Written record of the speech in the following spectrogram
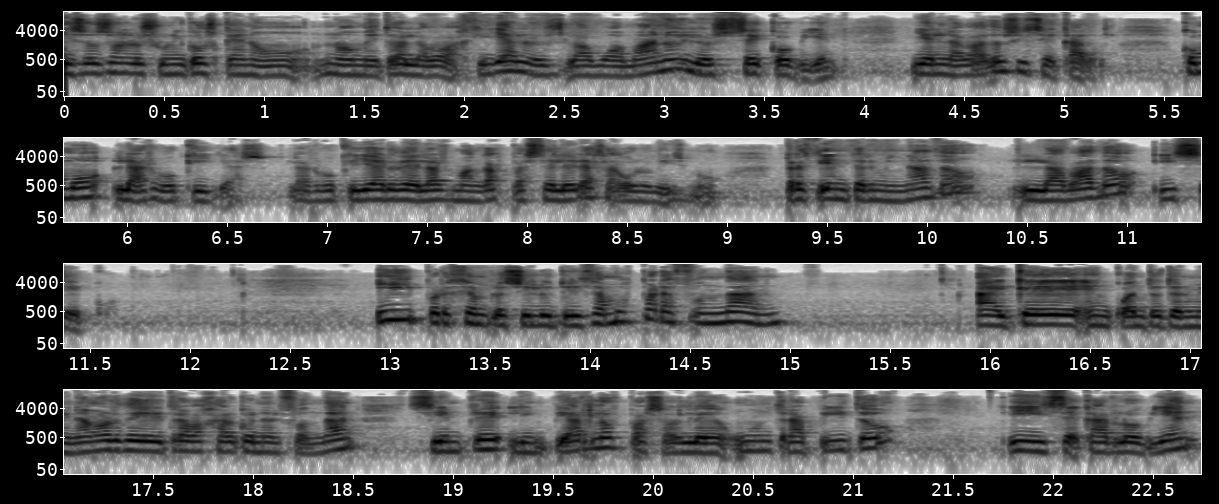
esos son los únicos que no, no meto al lavavajillas, los lavo a mano y los seco bien, bien lavados y secados. Como las boquillas. Las boquillas de las mangas pasteleras hago lo mismo. Recién terminado, lavado y seco. Y, por ejemplo, si lo utilizamos para fondant, hay que, en cuanto terminamos de trabajar con el fondant, siempre limpiarlos, pasarle un trapito y secarlo bien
